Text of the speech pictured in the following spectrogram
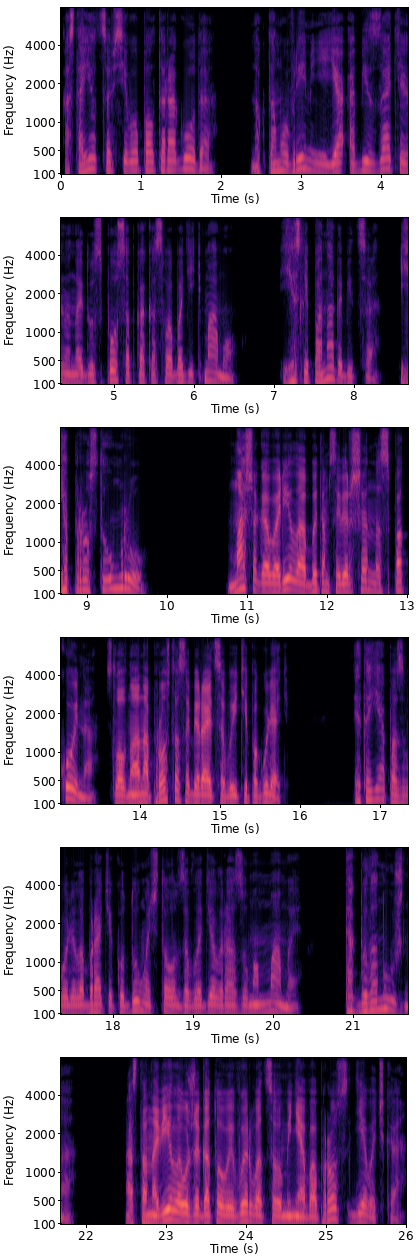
Остается всего полтора года. Но к тому времени я обязательно найду способ, как освободить маму. Если понадобится, я просто умру. Маша говорила об этом совершенно спокойно, словно она просто собирается выйти погулять. Это я позволила братику думать, что он завладел разумом мамы. Так было нужно. Остановила уже готовый вырваться у меня вопрос девочка.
